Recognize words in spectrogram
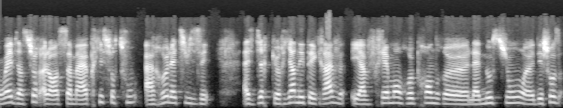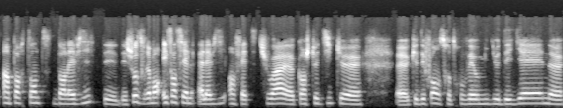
Ouais, bien sûr. Alors, ça m'a appris surtout à relativiser, à se dire que rien n'était grave et à vraiment reprendre euh, la notion euh, des choses importantes dans la vie, des, choses vraiment essentielles à la vie, en fait. Tu vois, euh, quand je te dis que que des fois on se retrouvait au milieu des hyènes.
